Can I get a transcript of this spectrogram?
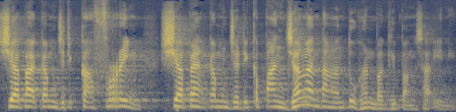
Siapa yang akan menjadi covering? Siapa yang akan menjadi kepanjangan tangan Tuhan bagi bangsa ini?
